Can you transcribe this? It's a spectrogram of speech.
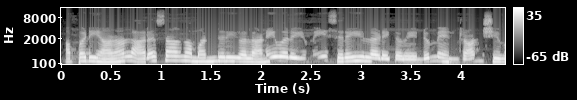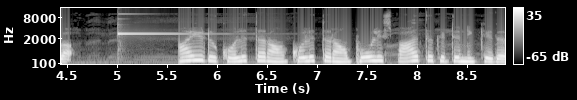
அப்படியானால் அரசாங்க மந்திரிகள் அனைவரையுமே சிறையில் அடைக்க வேண்டும் என்றான் சிவா. ஆயுடு கொளுத்தரான் கொளுத்தரான் போலீஸ் பார்த்துக்கிட்டு நிற்குது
